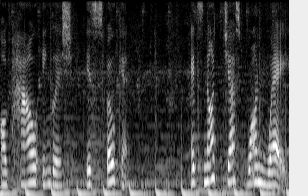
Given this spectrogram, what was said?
of how English is spoken. It's not just one way.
